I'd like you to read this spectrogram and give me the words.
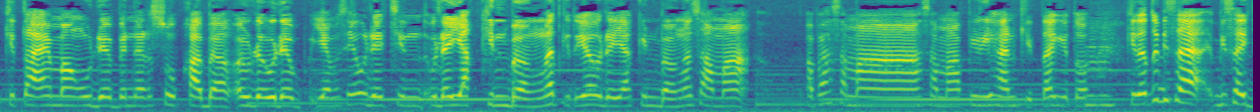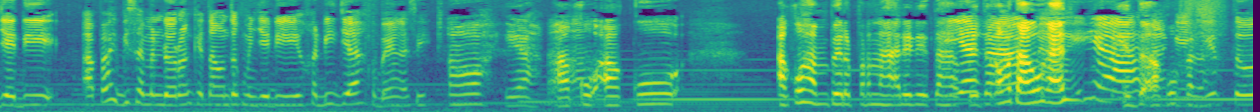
kita emang udah bener suka bang eh, udah udah ya maksudnya udah cinta udah yakin banget gitu ya udah yakin banget sama apa sama sama pilihan kita gitu Mm-mm. kita tuh bisa bisa jadi apa bisa mendorong kita untuk menjadi Khadijah kebayang gak sih Oh iya, aku aku aku hampir pernah ada di tahap Iya itu. kan? Kamu tahu kan? Nah, iya, itu aku pernah. gitu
